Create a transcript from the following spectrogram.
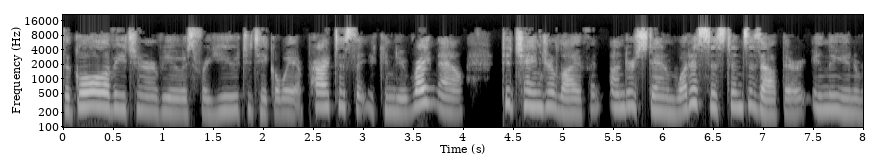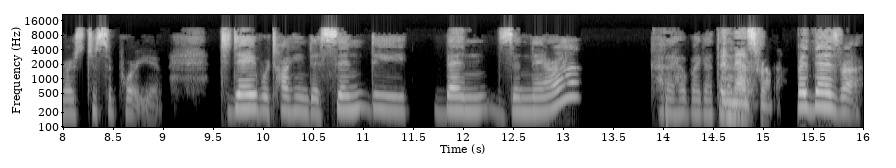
The goal of each interview is for you to take away a practice that you can do right now to change your life and understand what assistance is out there in the universe to support you. Today, we're talking to Cindy Benzenera. God, I hope I got that. Benezra. Right. Benezra.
